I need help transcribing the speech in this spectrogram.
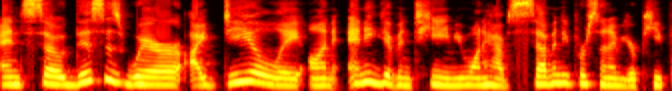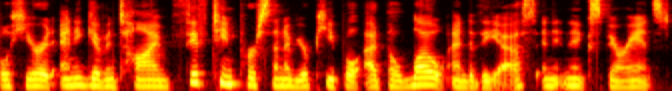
And so this is where ideally on any given team, you want to have 70% of your people here at any given time, 15% of your people at the low end of the S and inexperienced.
